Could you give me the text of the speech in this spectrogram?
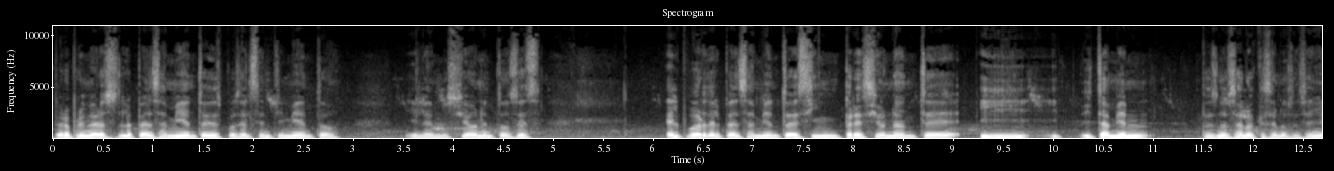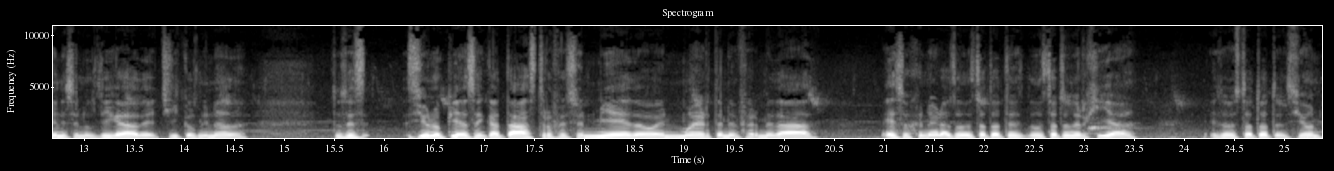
pero primero es el pensamiento y después el sentimiento y la emoción. Entonces, el poder del pensamiento es impresionante y, y, también pues no es algo que se nos enseñe ni se nos diga de chicos ni nada. Entonces, si uno piensa en catástrofes, en miedo, en muerte, en enfermedad, eso genera, donde está tu, donde está tu energía, es donde está tu atención.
